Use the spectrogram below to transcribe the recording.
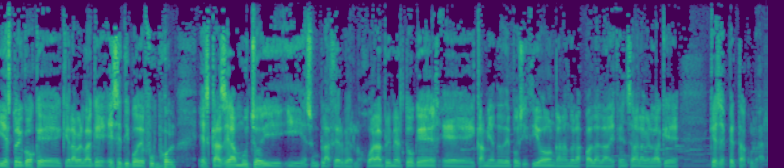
y estoicos que, que, la verdad que ese tipo de fútbol escasea mucho y, es un placer verlo. Jugar al primer toque, eh, cambiando de posición, ganando la espalda en la defensa, la verdad que, que es espectacular.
